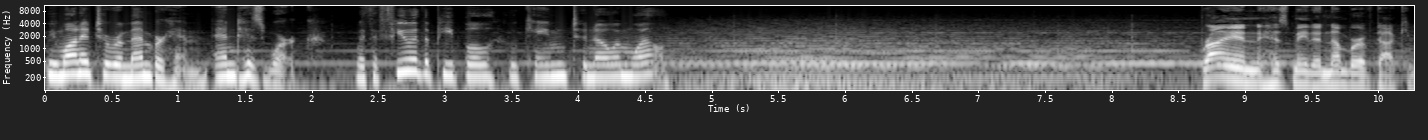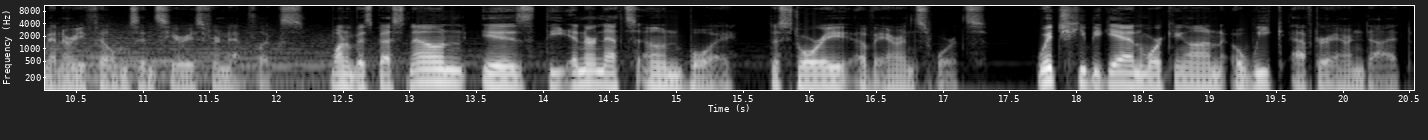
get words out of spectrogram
we wanted to remember him and his work with a few of the people who came to know him well. Brian has made a number of documentary films and series for Netflix. One of his best known is The Internet's Own Boy, the story of Aaron Swartz, which he began working on a week after Aaron died.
